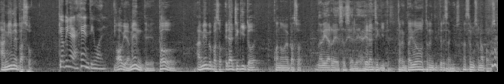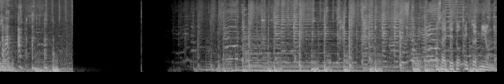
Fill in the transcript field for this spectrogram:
A mí me pasó. ¿Qué opina la gente igual? Obviamente, todo. A mí me pasó. Era chiquito, ¿eh? Cuando me pasó. No había redes sociales ahí. Era chiquito. 32, 33 años. Hacemos una pausa. o sea, es que esto, esto es mi onda.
